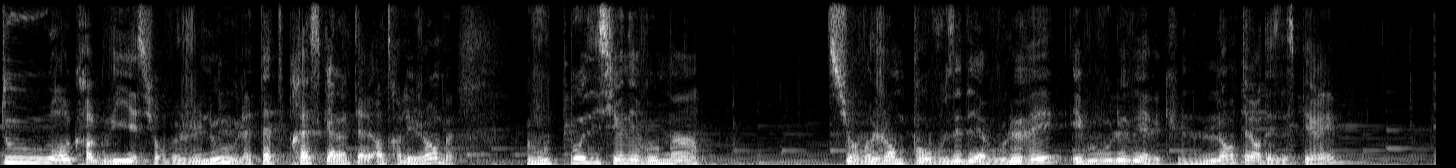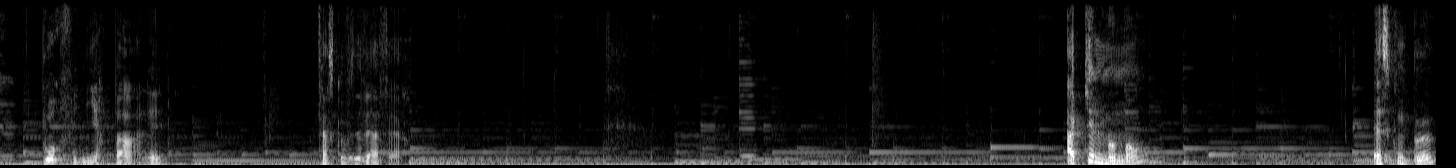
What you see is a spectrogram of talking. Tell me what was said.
tout recroquevillé sur vos genoux, la tête presque à l'intérieur entre les jambes. Vous positionnez vos mains sur vos jambes pour vous aider à vous lever et vous vous levez avec une lenteur désespérée pour finir par aller faire ce que vous avez à faire. À quel moment est-ce qu'on peut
